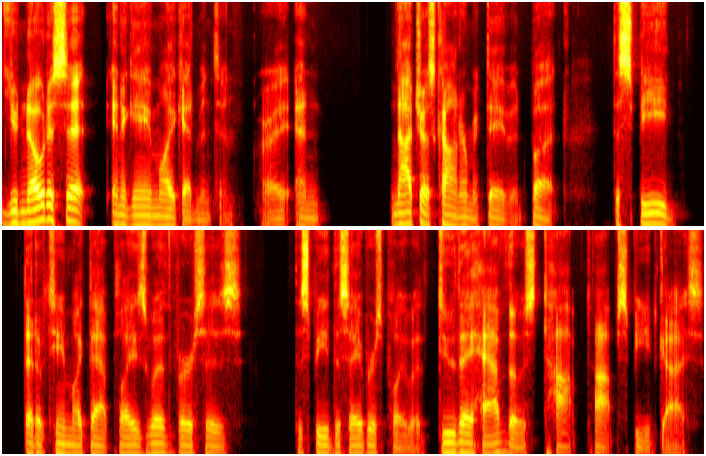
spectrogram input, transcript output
you notice it in a game like Edmonton, right? And not just Connor McDavid, but the speed that a team like that plays with versus the speed the Sabres play with. Do they have those top, top speed guys?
